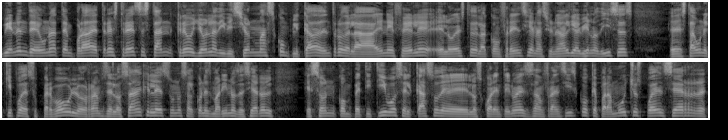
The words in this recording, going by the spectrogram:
vienen de una temporada de 3-3, están, creo yo, en la división más complicada dentro de la NFL, el oeste de la Conferencia Nacional, ya bien lo dices, Está un equipo de Super Bowl, los Rams de Los Ángeles, unos halcones marinos de Seattle que son competitivos. El caso de los 49 de San Francisco, que para muchos pueden ser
